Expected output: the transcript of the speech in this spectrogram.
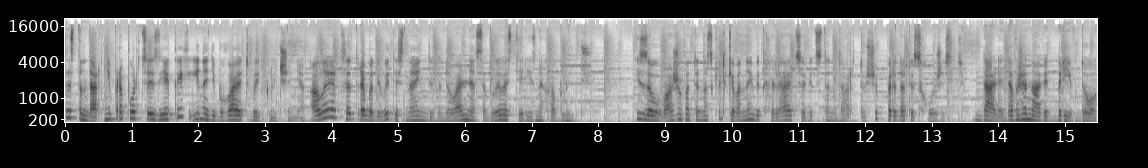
Це стандартні пропорції, з яких іноді бувають виключення, але це треба дивитись на індивідуальні особливості різних облич. І зауважувати, наскільки вони відхиляються від стандарту, щоб передати схожість. Далі, довжина від брів до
